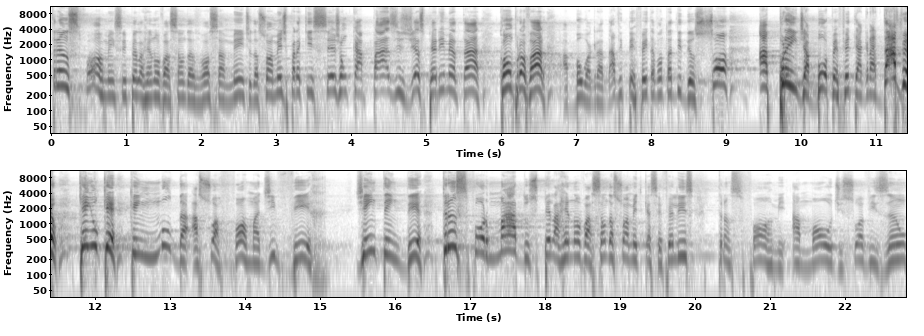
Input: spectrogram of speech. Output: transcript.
transformem-se pela renovação da vossa mente, da sua mente, para que sejam capazes de experimentar, comprovar a boa, agradável e perfeita vontade de Deus. Só aprende a boa, perfeita e agradável quem o quê? Quem muda a sua forma de ver, de entender, transformados pela renovação da sua mente. Quer ser feliz? Transforme, amolde sua visão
